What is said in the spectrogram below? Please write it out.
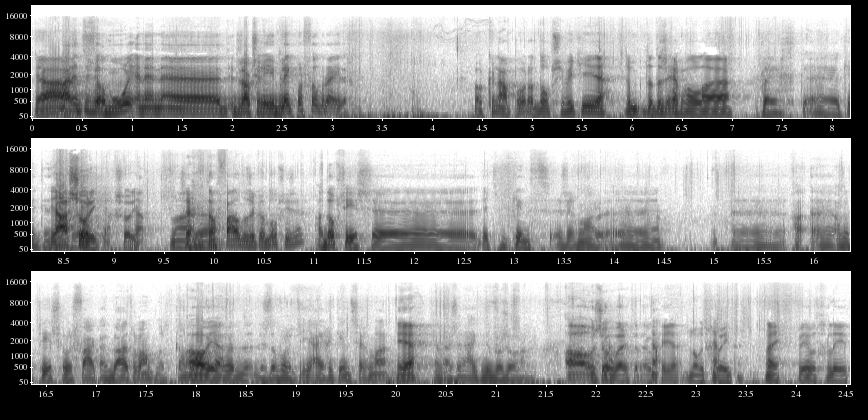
ja Maar het is wel mooi en, en zou ik zeggen, je blik wordt veel breder. wel knap hoor, adoptie, weet je. Ja, dat is echt wel... Pleegkind in Ja, sorry, geval. sorry. maar, zeg ik het dan eh, fout als ik adoptie zeg? Adoptie is eh, dat je een kind zeg maar eh, adopteert, zoals vaak uit het buitenland, maar het kan Oh, ook, ja. dus dan wordt het je eigen kind zeg maar. Ja? En wij zijn eigenlijk de verzorger. Oh, zo werkt het. Oké, ja. nooit geweten. Nee, weer wat geleerd.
